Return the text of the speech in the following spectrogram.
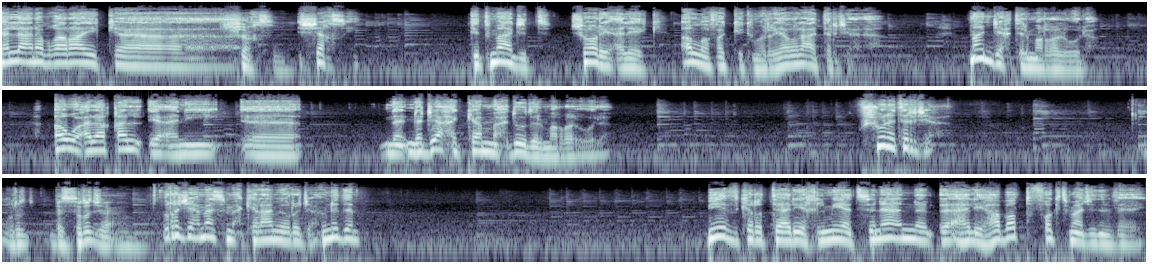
قال لا أنا أبغى رأيك آه، شخصي. الشخصي. قلت ماجد شوري عليك. الله فكك من الرياضة لا ترجع لها. ما نجحت المرة الأولى. أو على الأقل يعني آه، نجاحك كان محدود المرة الأولى. وشو لا ترجع. بس رجع. هو رجع ما سمع كلامي ورجع. وندم. بيذكر التاريخ المئة سنة أن الأهلي هبط في وقت ماجد النفيعي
